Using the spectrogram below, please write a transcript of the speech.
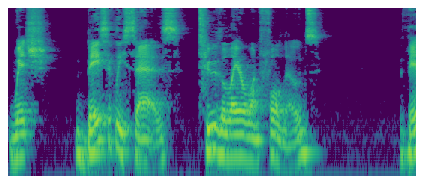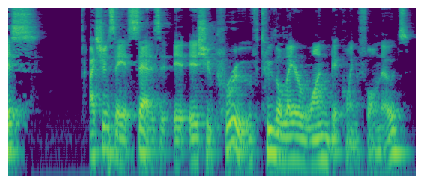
which basically says to the layer one full nodes, this, I shouldn't say it says, it, it should prove to the layer one Bitcoin full nodes,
